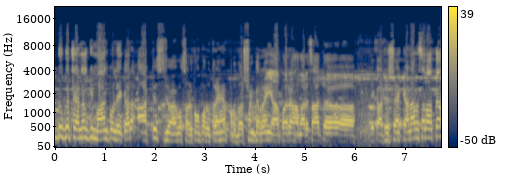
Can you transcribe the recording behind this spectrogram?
डुगर चैनल की मांग को लेकर आर्टिस्ट जो है वो सड़कों पर उतरे हैं प्रदर्शन कर रहे हैं। यहाँ पर हमारे साथ एक आर्टिस्ट है। क्या नाम है सर आपका?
